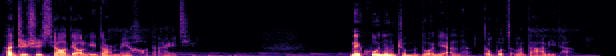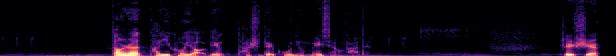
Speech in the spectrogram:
他只是笑掉了一段美好的爱情。那姑娘这么多年了都不怎么搭理他。当然，他一口咬定他是对姑娘没想法的。只是，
